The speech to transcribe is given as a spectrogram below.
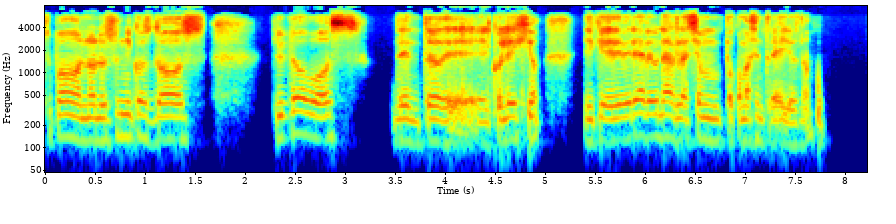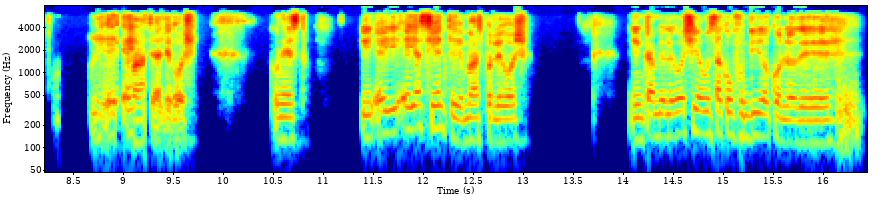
supongo, no los únicos dos lobos dentro del colegio y que debería haber una relación un poco más entre ellos, ¿no? Más de Legoshi con esto. Y ella, siente más por Legoshi. Y en cambio Legoshi aún está confundido con lo de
